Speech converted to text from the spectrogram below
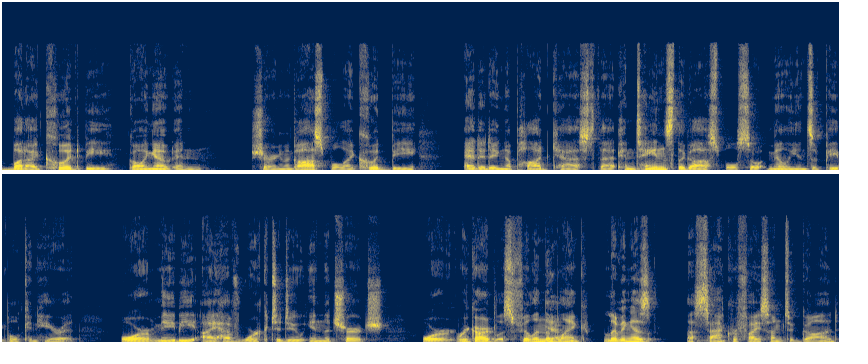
but I could be going out and sharing the gospel. I could be editing a podcast that contains the gospel so millions of people can hear it. Or maybe I have work to do in the church. Or regardless, fill in the Yeah. blank. Living as a sacrifice unto God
